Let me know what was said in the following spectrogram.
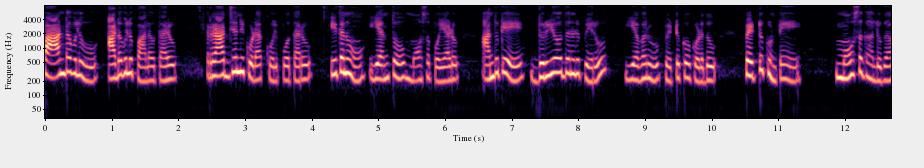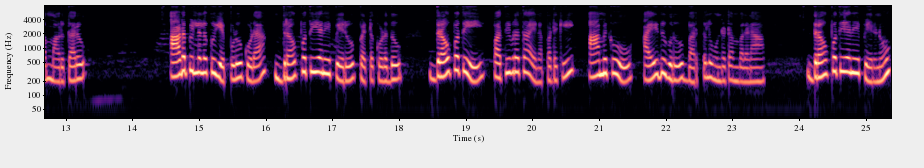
పాండవులు అడవులు పాలవుతారు. రాజ్యాన్ని కూడా కోల్పోతారు. ఇతను ఎంతో మోసపోయాడు. అందుకే దుర్యోధనుడి పేరు ఎవరు పెట్టుకోకూడదు. పెట్టుకుంటే మోసగాళ్ళుగా మారుతారు. ఆడపిల్లలకు ఎప్పుడూ కూడా ద్రౌపది అనే పేరు పెట్టకూడదు. ద్రౌపది పతివ్రత అయినప్పటికీ ఆమెకు ఐదుగురు భర్తలు ఉండటం వలన ద్రౌపది అనే పేరును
